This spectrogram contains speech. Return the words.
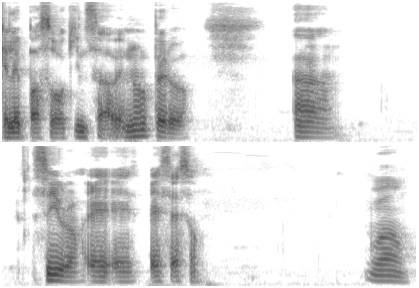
¿qué le pasó? ¿Quién sabe, no? Pero, ah, sí, bro, eh, es eso. Wow.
